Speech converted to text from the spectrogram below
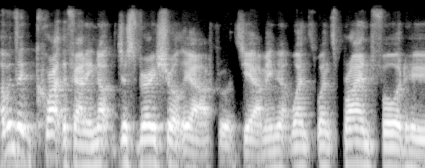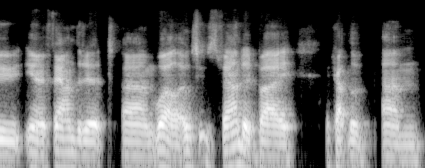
I wouldn't say quite the founding, not just very shortly afterwards. Yeah, I mean, once once Brian Forde, who you know founded it, um, well, it was, it was, founded by a couple of um,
